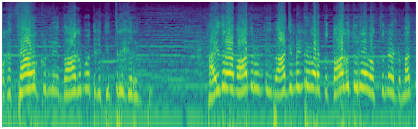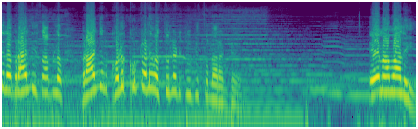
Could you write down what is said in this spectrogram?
ఒక సేవకుడిని దాగుబోతుగా చిత్రీకరించి హైదరాబాద్ నుండి రాజమండ్రి వరకు తాగుతూనే వస్తున్నట్టు మధ్యలో బ్రాందీ షాప్లో బ్రాందీని కొనుక్కుంటూనే వస్తున్నట్టు చూపిస్తున్నారంటే. ఏమవ్వాలి?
